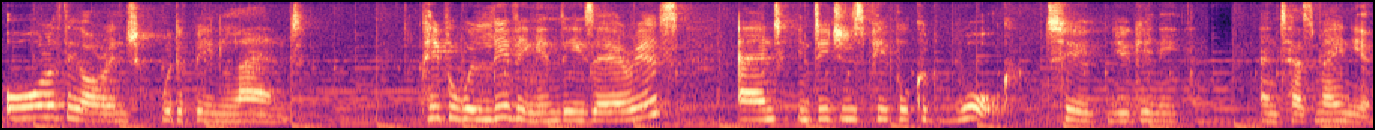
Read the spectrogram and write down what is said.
all of the orange would have been land. People were living in these areas and indigenous people could walk to New Guinea and Tasmania.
